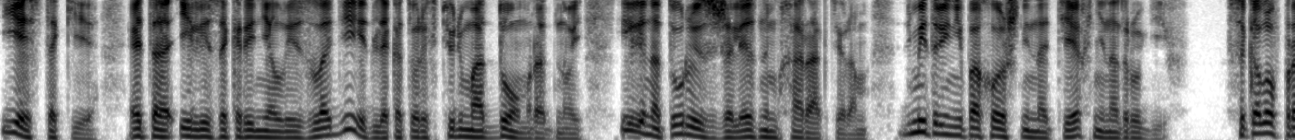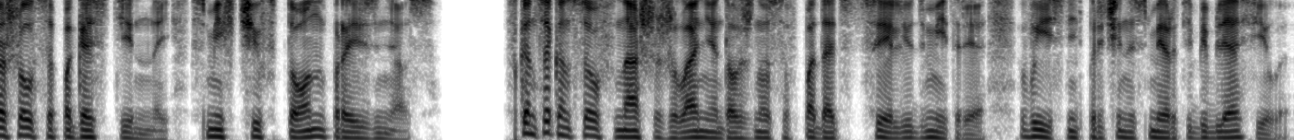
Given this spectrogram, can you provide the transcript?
Есть такие. Это или закоренелые злодеи, для которых тюрьма — дом родной, или натуры с железным характером. Дмитрий не похож ни на тех, ни на других. Соколов прошелся по гостиной, смягчив тон, произнес. В конце концов, наше желание должно совпадать с целью Дмитрия — выяснить причины смерти библиофила.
